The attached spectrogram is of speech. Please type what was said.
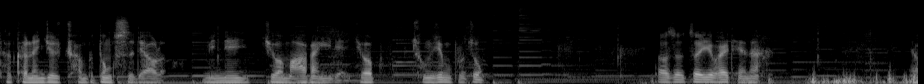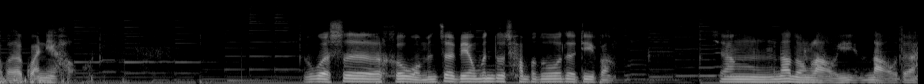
它可能就全部冻死掉了。明年就要麻烦一点，就要重新补种。到时候这一块田呢，要把它管理好。如果是和我们这边温度差不多的地方，像那种老一老的，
